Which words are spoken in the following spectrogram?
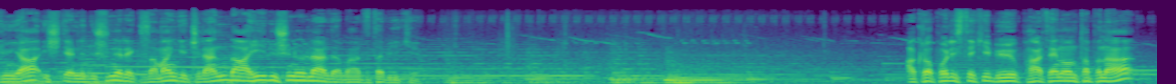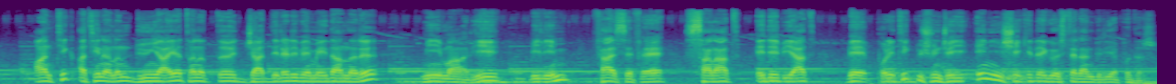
dünya işlerini düşünerek zaman geçiren dahi düşünürler de vardı tabii ki. Akropolis'teki büyük Parthenon tapınağı, antik Atina'nın dünyaya tanıttığı caddeleri ve meydanları mimari, bilim, felsefe, sanat, edebiyat ve politik düşünceyi en iyi şekilde gösteren bir yapıdır.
